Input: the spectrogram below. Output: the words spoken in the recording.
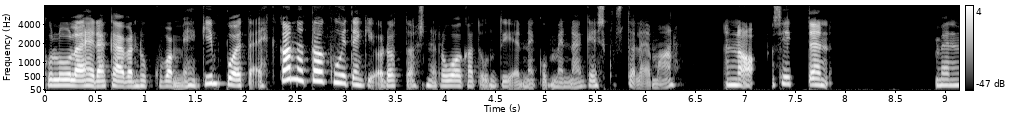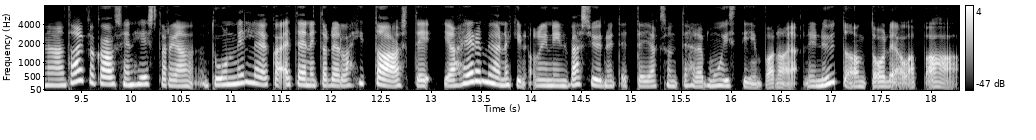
kun luulee heidän käyvän nukkuvan miehen kimppuun, että ehkä kannattaa kuitenkin odottaa sinne ruokatunti ennen kuin mennään keskustelemaan. No sitten mennään taikakausien historian tunnille, joka eteni todella hitaasti. Ja Hermionekin oli niin väsynyt, ettei jaksanut tehdä muistiinpanoja. Niin nyt on todella paha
